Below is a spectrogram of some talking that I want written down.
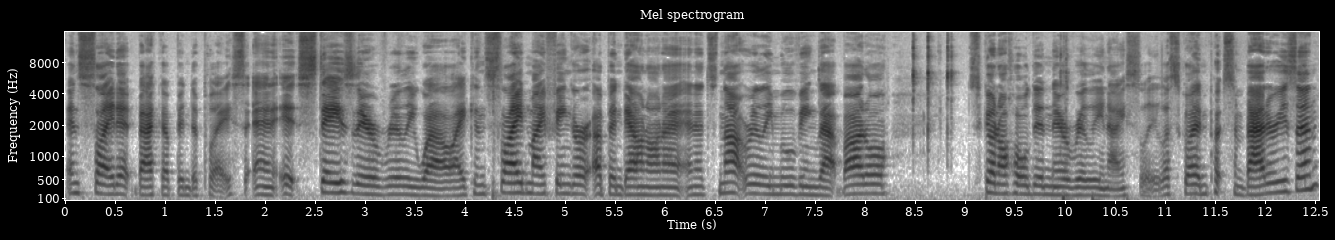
and slide it back up into place and it stays there really well. I can slide my finger up and down on it and it's not really moving that bottle. It's going to hold in there really nicely. Let's go ahead and put some batteries in.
